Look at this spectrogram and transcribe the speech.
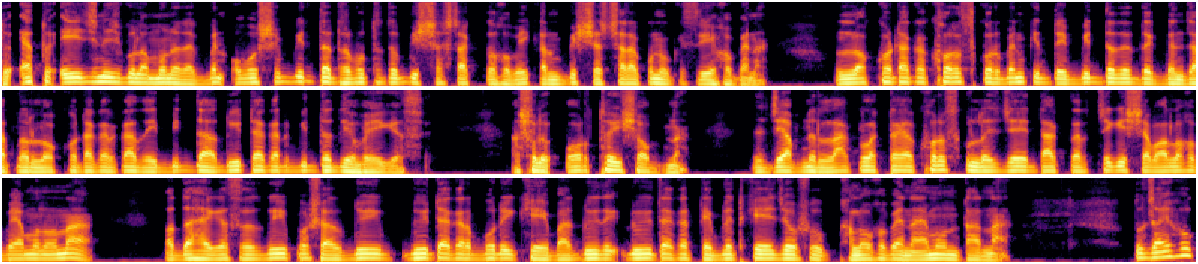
তো এত এই জিনিসগুলো মনে রাখবেন। অবশ্যই বিদ্যাটার প্রতি তো বিশ্বাস রাখতে হবে কারণ বিশ্বাস ছাড়া কোনো কিছুই হবে না। লক্ষ টাকা খরচ করবেন, কিন্তু এই বিদ্যাতে দেখবেন যে আপনার লক্ষ টাকার কাজ এই বিদ্যা, দুই টাকার বিদ্যা দিয়ে হয়ে গেছে। আসলে অর্থই সব না। যে আপনি লাখ লাখ টাকা খরচ করলে যে ডাক্তার চিকিৎসা ভালো হবে এমনও না। বা দেখা গেছে দুই পয়সার দুই দুই টাকার বড়ি খেয়ে বা দুই দুই টাকার ট্যাবলেট খেয়ে যে ওষুধ ভালো হবে না, এমনটা না। তো যাই হোক,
